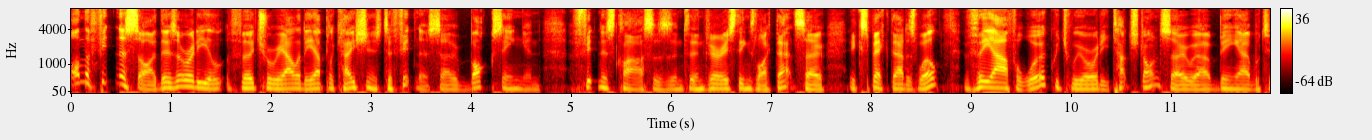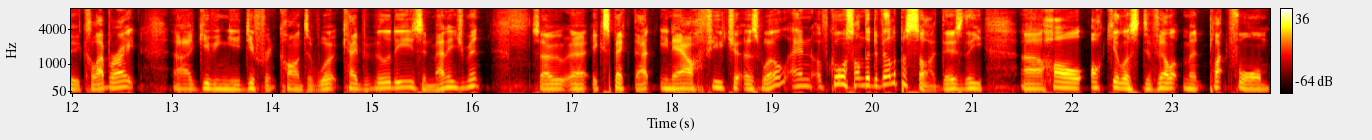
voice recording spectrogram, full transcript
On the fitness side, there's already virtual reality applications to fitness, so boxing and fitness classes and, and various things like that. So expect that as well. VR for work, which we already touched on, so uh, being able to collaborate, uh, giving you different kinds of work capabilities and management. So uh, expect that in our future as well. And of course, on the developer side, there's the uh, whole Oculus development platform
